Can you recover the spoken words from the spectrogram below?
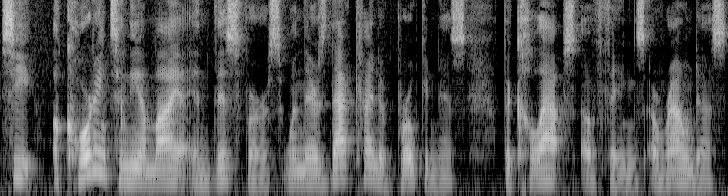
See, according to Nehemiah in this verse, when there's that kind of brokenness, the collapse of things around us,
